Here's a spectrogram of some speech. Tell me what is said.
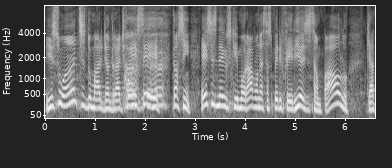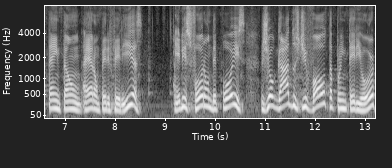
Isso antes do Mário de Andrade conhecer é. ele. Então, assim, esses negros que moravam nessas periferias de São Paulo, que até então eram periferias, eles foram depois jogados de volta para o interior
